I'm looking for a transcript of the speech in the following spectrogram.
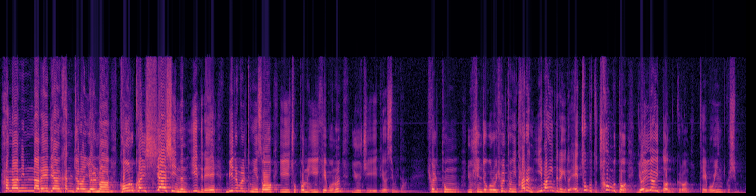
하나님 나라에 대한 간절한 열망, 거룩한 씨앗이 있는 이들의 믿음을 통해서 이 족보는 이 계보는 유지되었습니다. 혈통 육신적으로 혈통이 다른 이방인들에게도 애초부터 처음부터 열려 있던 그런 계보인 것입니다.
